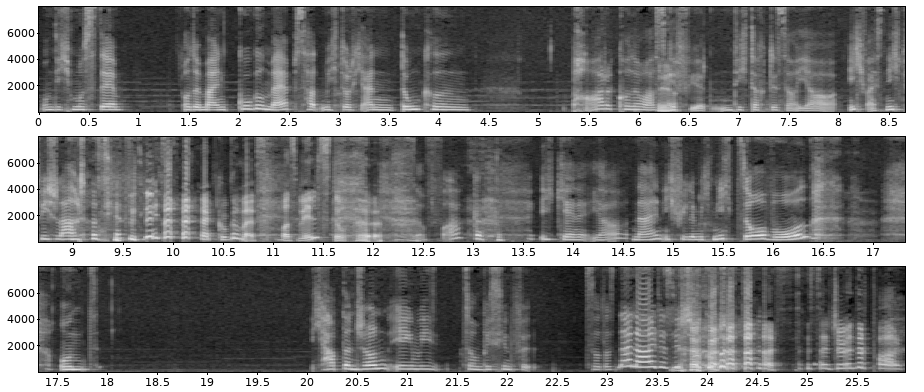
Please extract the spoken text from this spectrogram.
und ich musste, oder mein Google Maps hat mich durch einen dunklen Park oder was ja. geführt. Und ich dachte so, ja, ich weiß nicht, wie schlau das jetzt ist. Google Maps, was willst du? so, fuck. Ich kenne, ja, nein, ich fühle mich nicht so wohl. Und ich habe dann schon irgendwie so ein bisschen für, so das, nein, nein, das ist schon gut. das ist ein schöner Park.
